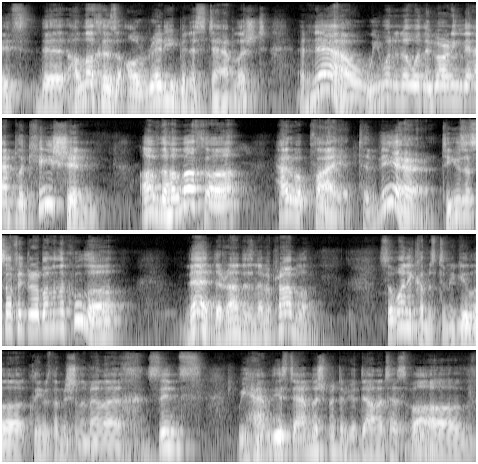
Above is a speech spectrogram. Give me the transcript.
It's the halacha has already been established, and now we want to know when regarding the application of the halacha, how to apply it to there, to use a safek the kula. That the Ran doesn't have a problem. So when it comes to Megillah, claims the Mishnah Melech, since we have the establishment of Yadalat Tesvav,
